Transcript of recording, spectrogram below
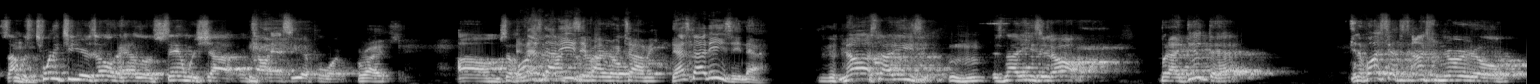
So I was mm-hmm. 22 years old. I had a little sandwich shop in Tallahassee Airport. Right. Um, so and that's not easy, by the way, Tommy. That's not easy now. no, it's not easy. Mm-hmm. It's not easy at all. But I did that. And if I said this entrepreneurial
